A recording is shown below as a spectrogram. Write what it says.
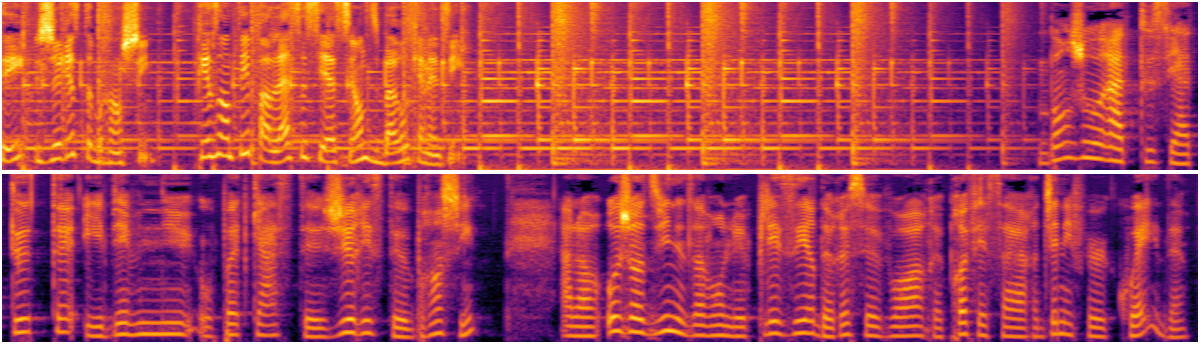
Juriste branché, présenté par l'Association du barreau canadien. Bonjour à tous et à toutes et bienvenue au podcast Juriste branché. Alors aujourd'hui, nous avons le plaisir de recevoir professeur Jennifer Quaid.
